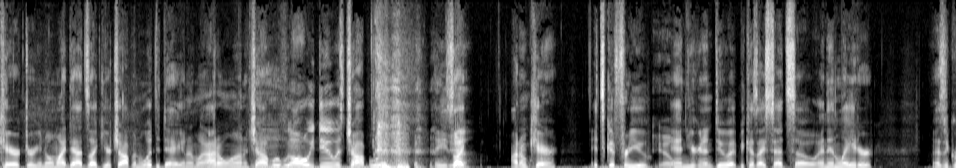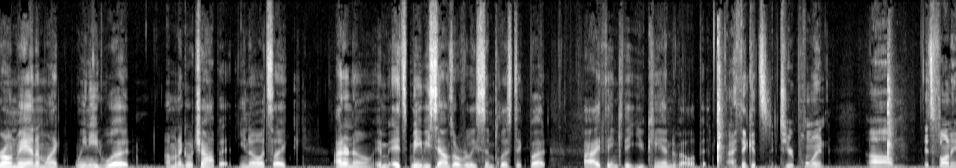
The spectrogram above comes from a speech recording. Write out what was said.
character. You know, my dad's like, "You're chopping wood today," and I'm like, "I don't want to chop wood. All we do is chop wood." and he's Yeah. like, "I don't care. It's good for you, Yep. and you're gonna do it because I said so." And then later, as a grown man, I'm like, "We need wood. I'm gonna go chop it." You know, it's like, I don't know. It it's maybe sounds overly simplistic, but I think that you can develop it. I think it's to your point. Um, it's funny.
